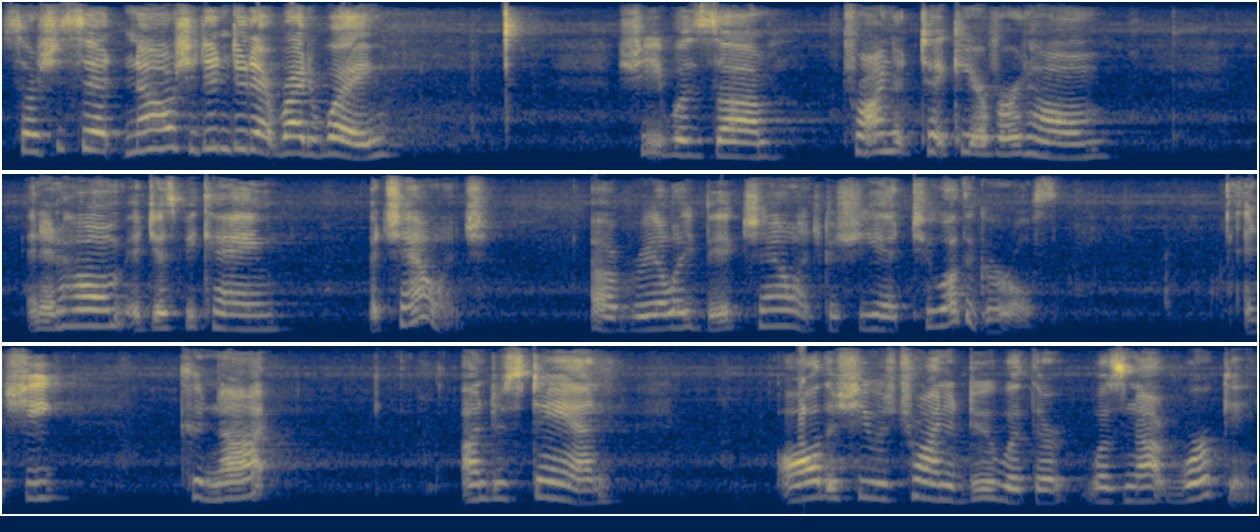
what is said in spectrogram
So she said no, she didn't do that right away. She was um, trying to take care of her at home, and at home it just became a challenge, a really big challenge because she had two other girls and she could not understand all that she was trying to do with her was not working.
